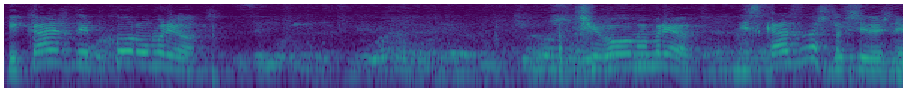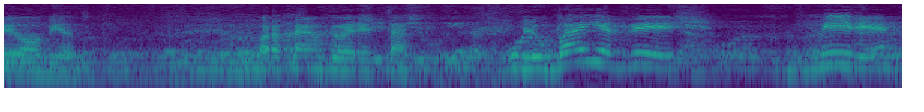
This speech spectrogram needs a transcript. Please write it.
и каждый пхор умрет. Чего он умрет? Не сказано, что Всевышний его убьет. Барахаим говорит так. Любая вещь в мире,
